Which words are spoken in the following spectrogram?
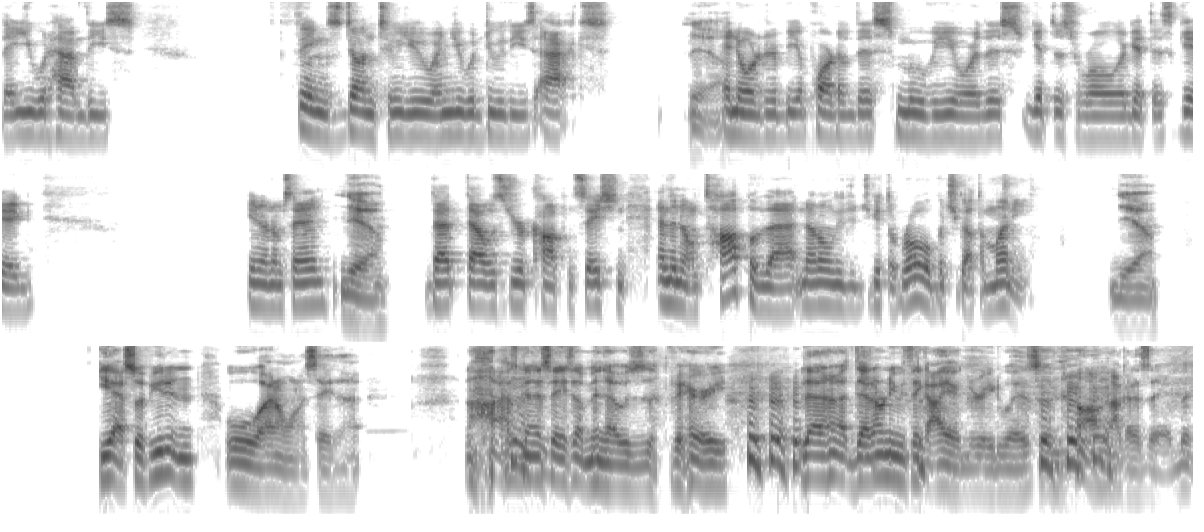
that you would have these things done to you and you would do these acts yeah, in order to be a part of this movie or this get this role or get this gig. You know what I'm saying? yeah, That that was your compensation. And then on top of that, not only did you get the role, but you got the money. yeah, yeah. So if you didn't, oh, I don't want to say that. I was going to say something that was very that, that I don't even think I agreed with. So no, I'm not going to say it. But,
